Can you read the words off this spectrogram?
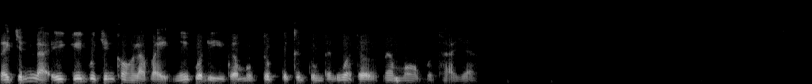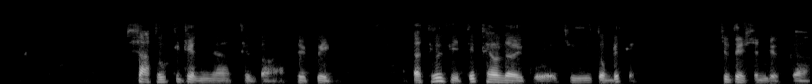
đây chính là ý kiến của chính con là vậy. Nếu có đi gần một chút thì kính cung thỉnh hòa thượng. Nam mô bổn thầy gia sa thú cái trình thượng tọa tuyệt quyền. À, thưa vị tiếp theo lời của chư tôn đức chúng tôi xin được uh,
